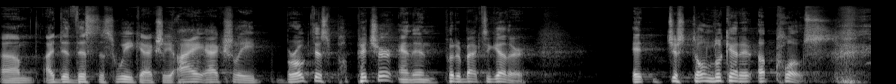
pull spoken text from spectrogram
Um, I did this this week, actually. I actually broke this picture and then put it back together. It just don't look at it up close.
